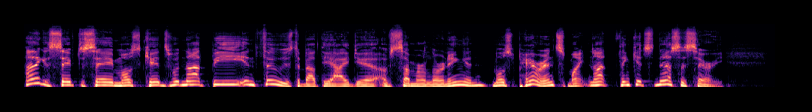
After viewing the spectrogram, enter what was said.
I think it's safe to say most kids would not be enthused about the idea of summer learning, and most parents might not think it's necessary.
